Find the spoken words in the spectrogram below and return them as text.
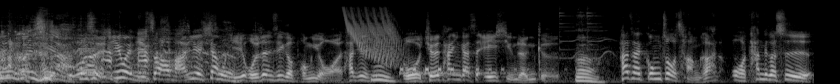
没有关系啊。不是，因为你知道吗？因为像我，我认识一个朋友啊，他就是，我觉得他应该是 A 型人格。嗯。他在工作场合，哇，他那个是。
